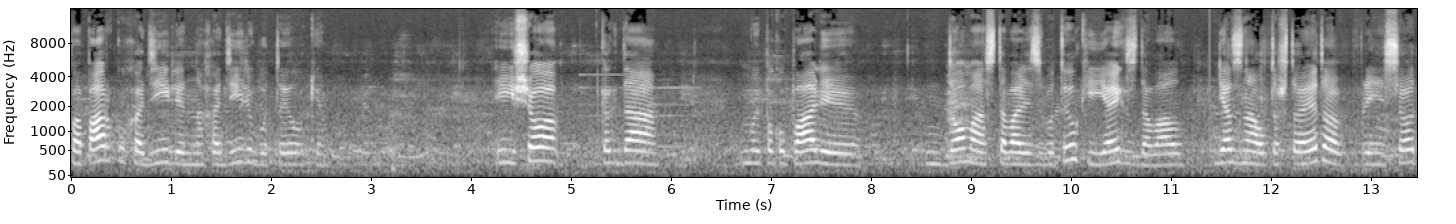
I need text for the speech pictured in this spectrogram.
По парку ходили, находили бутылки. И еще, когда мы покупали дома оставались бутылки, и я их сдавал. Я знал то, что это принесет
